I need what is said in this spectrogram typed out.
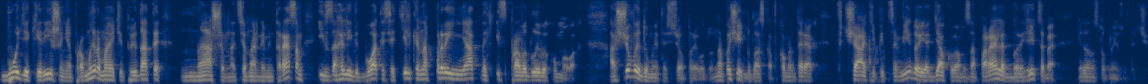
будь-які рішення про мир мають відповідати нашим національним інтересам і, взагалі, відбуватися тільки на прийнятних і справедливих умовах. А що ви думаєте з цього приводу? Напишіть, будь ласка, в коментарях в чаті під цим відео. Я дякую вам за перегляд. Бережіть себе і до наступної зустрічі.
